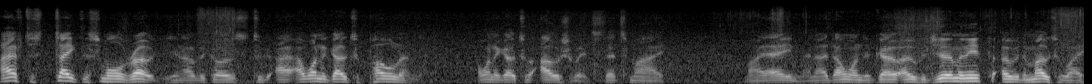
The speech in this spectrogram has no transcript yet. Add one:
I have to take the small road, you know, because to, I, I want to go to Poland. I want to go to Auschwitz. That's my my aim, and I don't want to go over Germany, over the motorway.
